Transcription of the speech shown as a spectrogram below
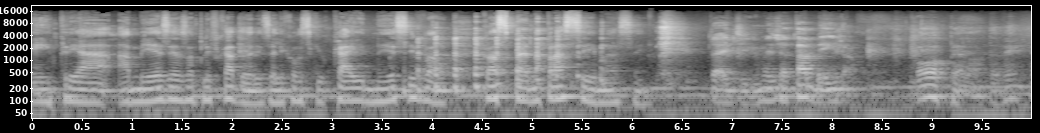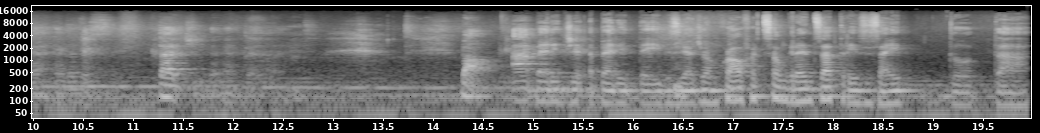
entre a, a mesa e os amplificadores. Ele conseguiu cair nesse vão, com as pernas pra cima, assim. Tadinho, mas já tá bem já. Ô, pelota, vem cá, cadê você? Tadinho. Bom, a Betty, a Betty Davis e a Joan Crawford são grandes atrizes aí do, da,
